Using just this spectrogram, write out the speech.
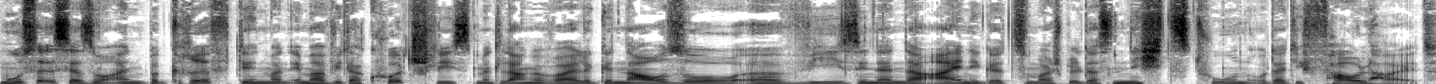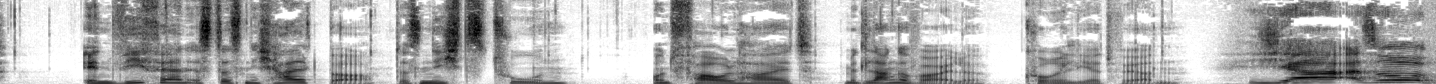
Muße ist ja so ein Begriff, den man immer wieder kurzschließt mit Langeweile, genauso äh, wie, Sie nennen da einige, zum Beispiel das Nichtstun oder die Faulheit. Inwiefern ist das nicht haltbar, dass Nichtstun und Faulheit mit Langeweile korreliert werden? Ja, also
